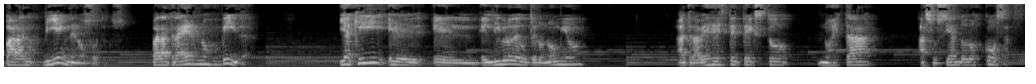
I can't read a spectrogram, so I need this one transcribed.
para bien de nosotros, para traernos vida. Y aquí el, libro de Deuteronomio a través de este texto nos está asociando dos cosas,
